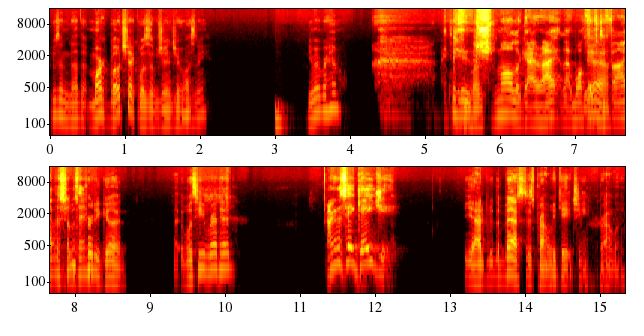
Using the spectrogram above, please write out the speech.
Who's another? Mark Bocek was a ginger, wasn't he? You remember him? I think he was. smaller guy, right? Like 155 or He was something. pretty good. Was he redhead? I'm gonna say Gagey. Yeah, the best is probably Gaethje. Probably.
